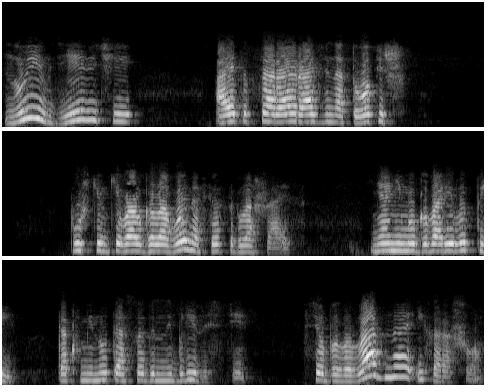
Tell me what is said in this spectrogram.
ну и в девичьей, а этот сарай разве натопишь?» Пушкин кивал головой, на все соглашаясь. Няня ему говорила «ты», как в минуты особенной близости. Все было ладно и хорошо.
